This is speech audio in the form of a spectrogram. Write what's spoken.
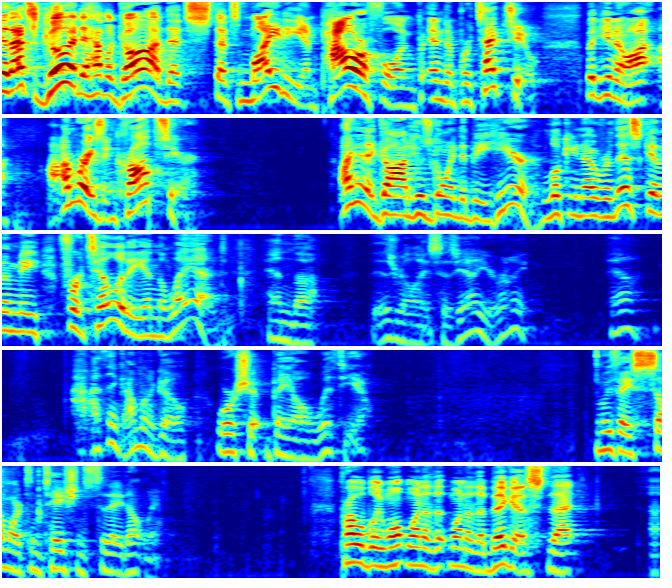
you know, that's good to have a God that's that's mighty and powerful and, and to protect you. But you know, I I'm raising crops here. I need a God who's going to be here looking over this, giving me fertility in the land. And the, the Israelite says, Yeah, you're right. Yeah. I think I'm going to go worship Baal with you. We face similar temptations today, don't we? Probably one of the, one of the biggest that uh,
